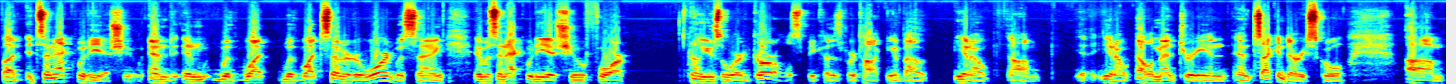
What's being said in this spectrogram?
but it's an equity issue. And in with what with what Senator Ward was saying, it was an equity issue for I'll use the word girls because we're talking about you know um, you know elementary and, and secondary school, um,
